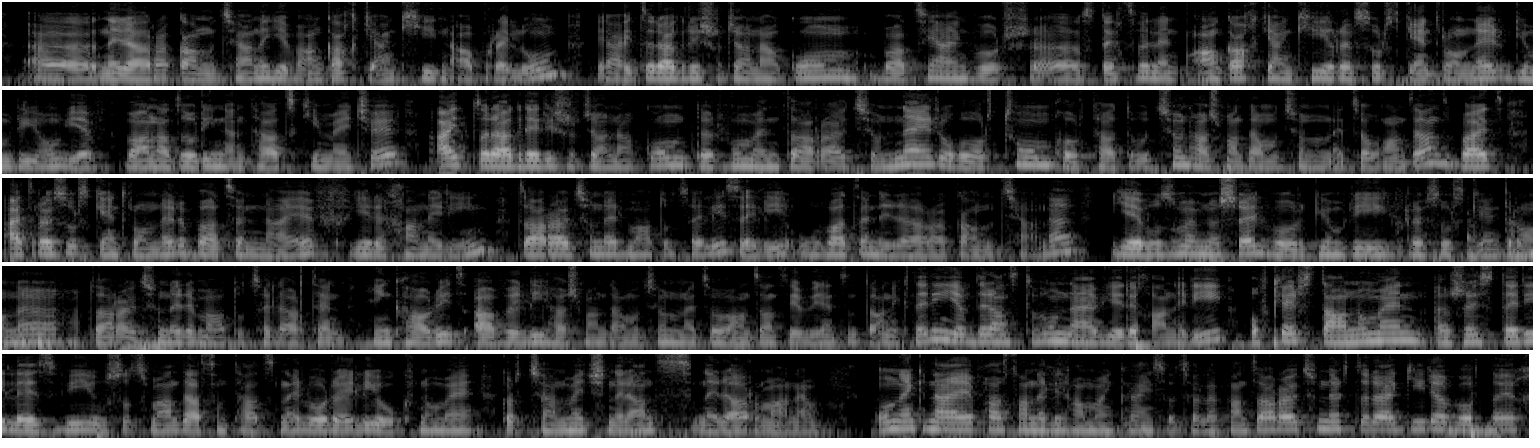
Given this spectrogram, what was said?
ներառականությանը եւ անկախ կյանքին ապրելուն։ Այդ ծրագրի շրջանակում բացի այն, որ ստեղծվել են անկախ կյանքի ռեսուրս կենտրոններ Գյումրիում եւ Վանաձորին ընթացքի մեջ է, այդ ծրագրերի շրջանակում տրվում են ծառայություններ, ուղղորդում, խորհրդատվություն, հաշմանդամություն ունեցող անձանց, բայց այդ ռեսուրս կենտրոնները բաց են նաեւ երեխաներին ծառայություններ մատուցելիս էլի ուղղված է ներառականությանը եւ ուզում եմ նշել, որ Գյումրի ռեսուրս կենտրոնը ծառայություններ է մատուցել արդեն 500-ից ավելի հաշմանդամություն ունեցող անձանց եւ իրենց ընտանիքներին եւ դրանց թվում նաեւ երեխաների, ովքեր ստանում են ժեստերի լեզվի ուսուցման դասընթացներ, որը էլի օգնում է կրթության մեջ նրանց ներառմանը։ Ունենք նաև հասանելի համայնքային սոցիալական ծառայություններ ծրագիրը, որտեղ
